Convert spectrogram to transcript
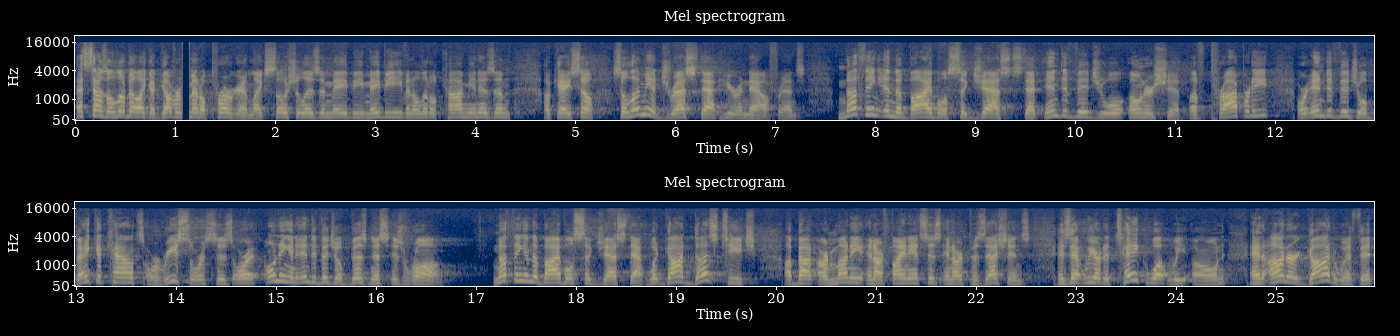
that sounds a little bit like a governmental program, like socialism maybe, maybe even a little communism. Okay, so, so let me address that here and now, friends. Nothing in the Bible suggests that individual ownership of property or individual bank accounts or resources or owning an individual business is wrong. Nothing in the Bible suggests that. What God does teach about our money and our finances and our possessions is that we are to take what we own and honor God with it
